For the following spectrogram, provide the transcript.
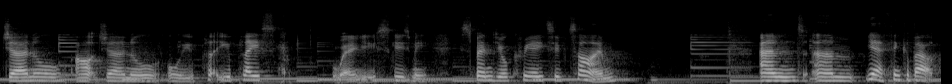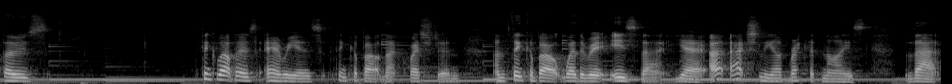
journal, art journal, or your, your place where you, excuse me, spend your creative time. And um, yeah, think about those think about those areas, think about that question, and think about whether it is that, yeah, I, actually, I've recognized that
